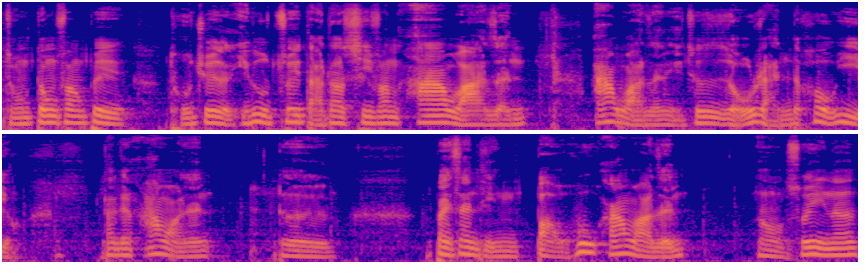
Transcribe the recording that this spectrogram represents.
从东方被突厥人一路追打到西方的阿瓦人，阿瓦人也就是柔然的后裔哦，他跟阿瓦人的拜占庭保护阿瓦人哦，所以呢，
